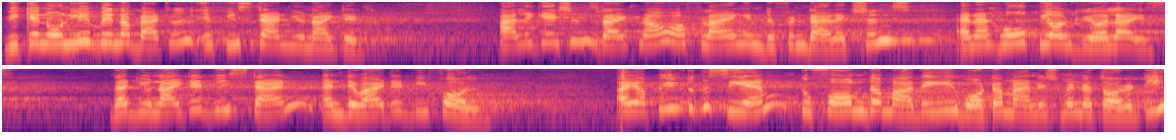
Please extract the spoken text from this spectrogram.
We can only win a battle if we stand united. Allegations right now are flying in different directions, and I hope you all realize that united we stand and divided we fall. I appeal to the CM to form the Madhi Water Management Authority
